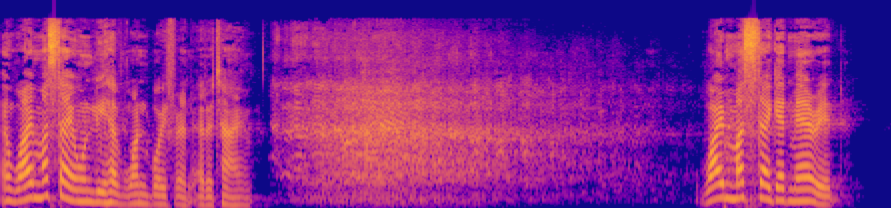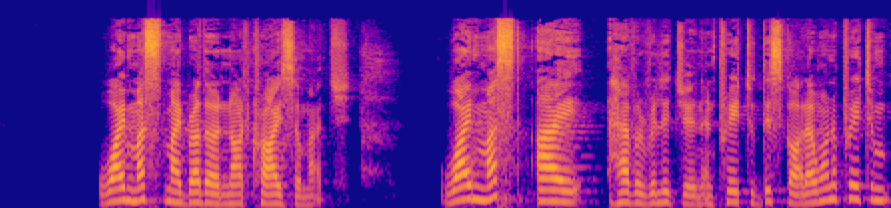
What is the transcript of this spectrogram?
And why must I only have one boyfriend at a time? why must I get married? Why must my brother not cry so much? Why must I have a religion and pray to this God? I want to pray to,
